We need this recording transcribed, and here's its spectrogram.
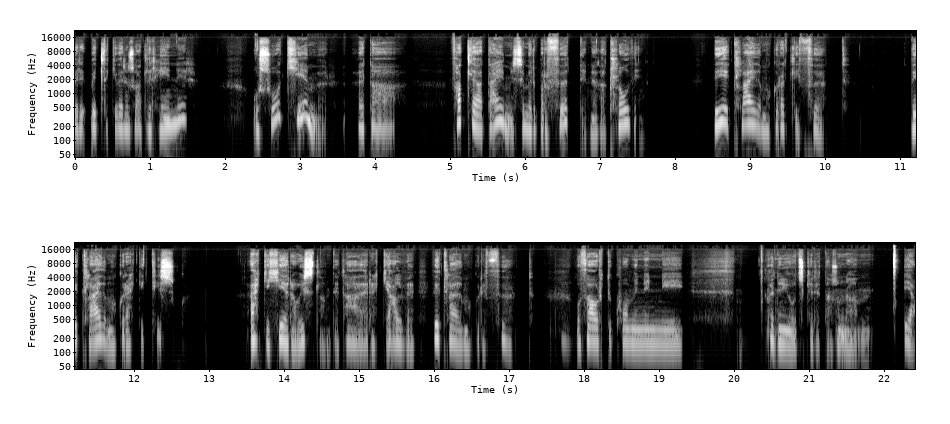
veri, vill ekki vera eins og allir hinnir og svo kemur þetta fallega dæmi sem eru bara föttin eða klóðing. Við klæðum okkur öll í fött, við klæðum okkur ekki tísku. Ekki hér á Íslandi, það er ekki alveg, við klæðum okkur í född mm. og þá ertu komin inn í, hvernig ég útsker þetta, svona, já,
